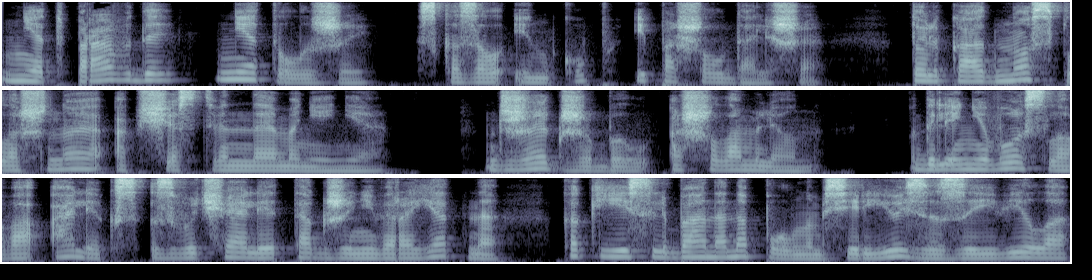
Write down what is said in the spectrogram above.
«Нет правды, нет лжи», — сказал Инкуб и пошел дальше. Только одно сплошное общественное мнение. Джек же был ошеломлен. Для него слова Алекс звучали так же невероятно, как если бы она на полном серьезе заявила,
